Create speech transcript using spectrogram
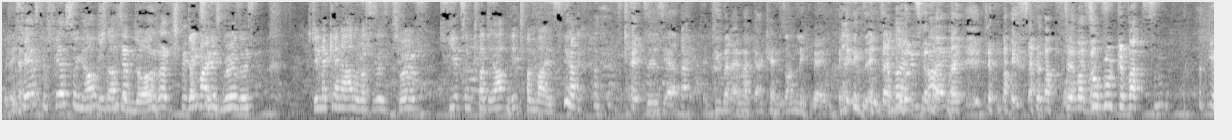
Du fährst, du fährst durch die Hauptstraße im Dorf, denkst du Mais. nichts Böses, stehen da keine Ahnung, was das ist, 12, 14 Quadratmeter Mais. Ja. Das Geilste ist ja, der Typ hat einfach gar kein Sonnenlicht mehr in, in, in seinem Wohnzimmer, weil der Mais einfach Der war so gut gewachsen. Ja,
